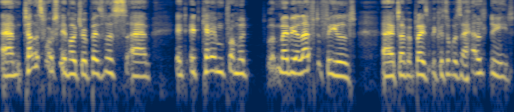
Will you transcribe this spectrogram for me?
Um, tell us firstly about your business. Um, it, it came from a maybe a left field uh, type of place because it was a health need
